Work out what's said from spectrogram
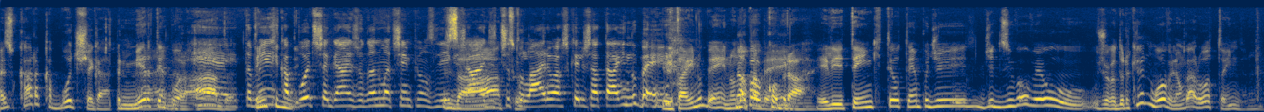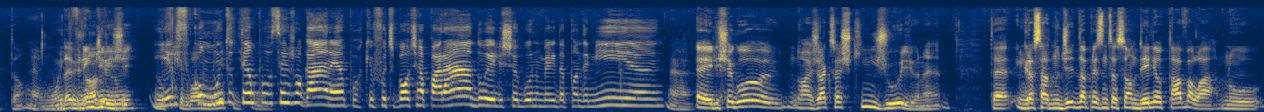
Mas o cara acabou de chegar, primeira ah, temporada. É, também que... acabou de chegar jogando uma Champions League Exato. já de titular, eu acho que ele já está indo bem. Ele está indo bem, não, não dá tá para cobrar. Ele tem que ter o tempo de, de desenvolver o, o, jogador que ele é novo, ele é um garoto ainda, né? Então é, não deve nem dirigir. No, no e ele ficou muito, muito tempo sem jogar, né? Porque o futebol tinha parado, ele chegou no meio da pandemia. É, é ele chegou no Ajax acho que em julho, né? Tá, engraçado, no dia da apresentação dele eu estava lá, no,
